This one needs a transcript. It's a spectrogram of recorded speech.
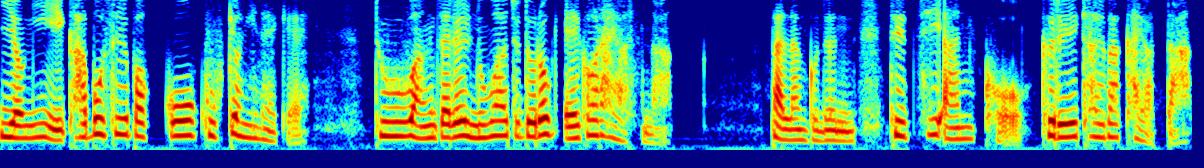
이영이 갑옷을 벗고 국경인에게 두 왕자를 놓아주도록 애걸하였으나 반란군은 듣지 않고 그를 결박하였다.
